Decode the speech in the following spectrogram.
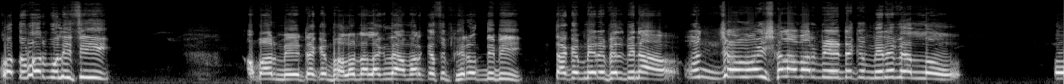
কতবার বলেছি, আমার মেয়েটাকে ভালো না লাগলে আমার কাছে ফেরত দিবি, তাকে মেরে ফেলবি না। ও জামাই শালা আমার মেয়েটাকে মেরে ফেলল। ও।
